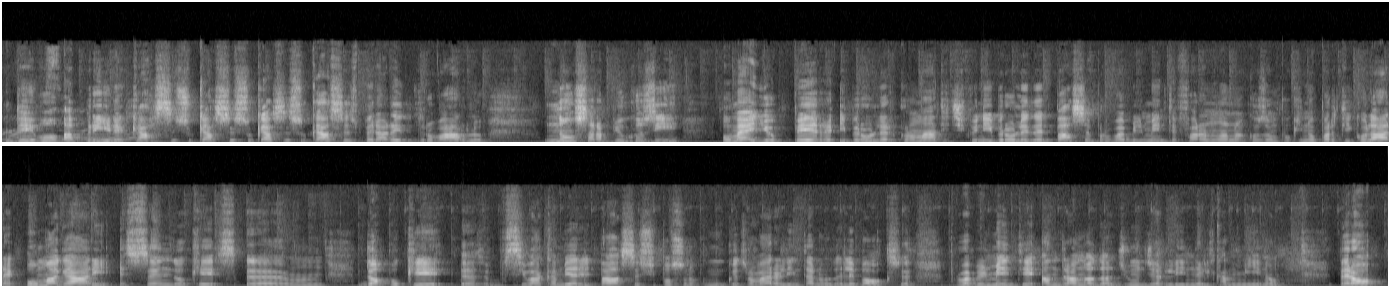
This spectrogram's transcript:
Devo aprire casse su casse su casse su casse e sperare di trovarlo. Non sarà più così o meglio, per i brawler cromatici, quindi i brawler del pass, probabilmente faranno una cosa un pochino particolare. O magari, essendo che ehm, dopo che eh, si va a cambiare il pass si possono comunque trovare all'interno delle box, probabilmente andranno ad aggiungerli nel cammino. Però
